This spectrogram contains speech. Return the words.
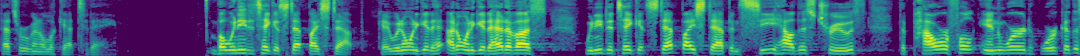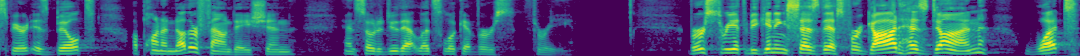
That's what we're going to look at today. But we need to take it step by step. Okay, we don't want to get, I don't want to get ahead of us. We need to take it step by step and see how this truth, the powerful inward work of the Spirit, is built upon another foundation. And so to do that, let's look at verse 3. Verse 3 at the beginning says this For God has done what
